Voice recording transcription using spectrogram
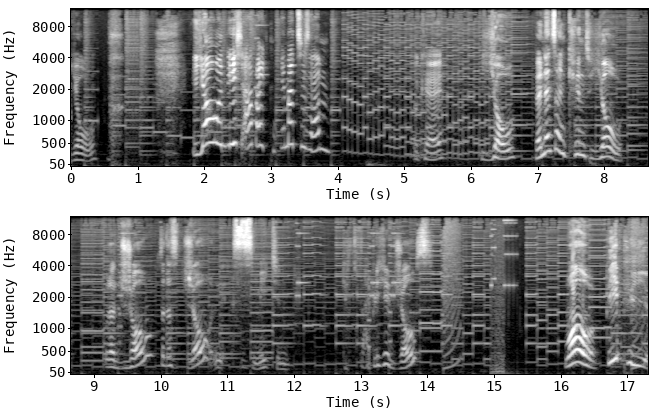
Jo. Jo und ich arbeiten immer zusammen. Okay. Yo. Wer nennt sein Kind Yo? Oder Joe? Ist das Joe? Nee, es ist Mädchen. Gibt's weibliche Joes? Wow, Pipi.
